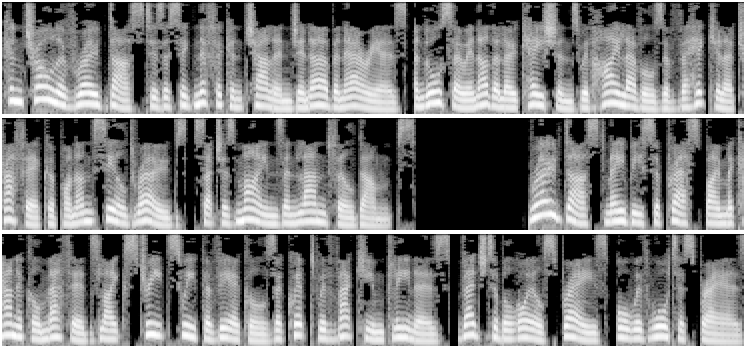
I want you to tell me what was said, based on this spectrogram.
Control of road dust is a significant challenge in urban areas, and also in other locations with high levels of vehicular traffic upon unsealed roads, such as mines and landfill dumps. Road dust may be suppressed by mechanical methods like street sweeper vehicles equipped with vacuum cleaners, vegetable oil sprays, or with water sprayers.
